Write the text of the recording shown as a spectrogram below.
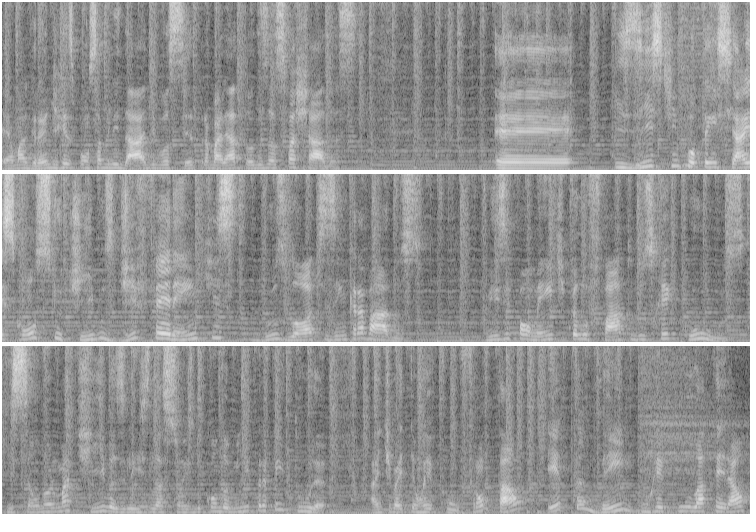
é uma grande responsabilidade você trabalhar todas as fachadas. É, existem potenciais construtivos diferentes dos lotes encravados, principalmente pelo fato dos recuos, que são normativas e legislações do condomínio e prefeitura. A gente vai ter um recuo frontal e também um recuo lateral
